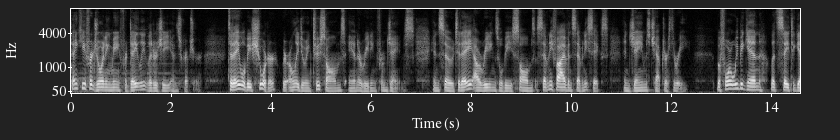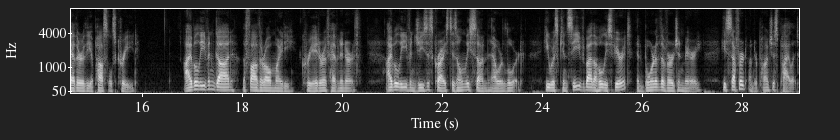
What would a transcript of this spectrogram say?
Thank you for joining me for daily liturgy and scripture. Today will be shorter. We're only doing two Psalms and a reading from James. And so today our readings will be Psalms 75 and 76 and James chapter 3. Before we begin, let's say together the Apostles' Creed. I believe in God, the Father Almighty, creator of heaven and earth. I believe in Jesus Christ, his only Son, our Lord. He was conceived by the Holy Spirit and born of the Virgin Mary. He suffered under Pontius Pilate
